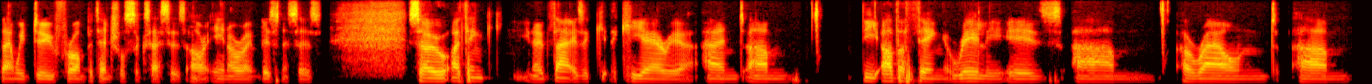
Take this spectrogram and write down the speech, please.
than we do from potential successes are in our own businesses. So i think you know that is a, a key area. And um, the other thing really is um, around um,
